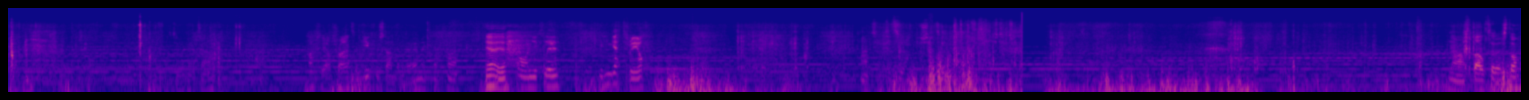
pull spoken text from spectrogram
that. Do I get down? Actually, I'll try and you can stand up there, Nick. That's fine. Yeah, yeah. Oh, and you're clear. You can get three up. That's it. That's it. Shit. No, it's belted this though.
